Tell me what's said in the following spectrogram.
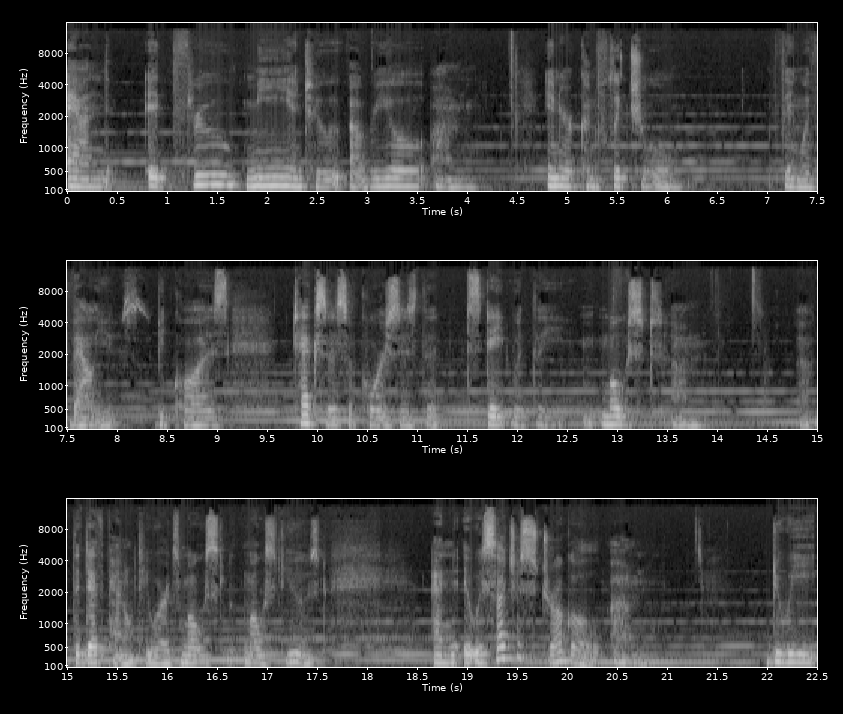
And it threw me into a real um, inner conflictual thing with values because Texas, of course, is the state with the most um, uh, the death penalty, where it's most most used, and it was such a struggle. Um, do we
